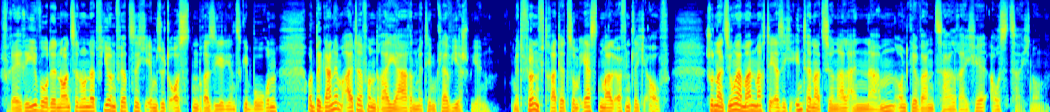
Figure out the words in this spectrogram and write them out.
Freire wurde 1944 im Südosten Brasiliens geboren und begann im Alter von drei Jahren mit dem Klavierspielen. Mit fünf trat er zum ersten Mal öffentlich auf. Schon als junger Mann machte er sich international einen Namen und gewann zahlreiche Auszeichnungen.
